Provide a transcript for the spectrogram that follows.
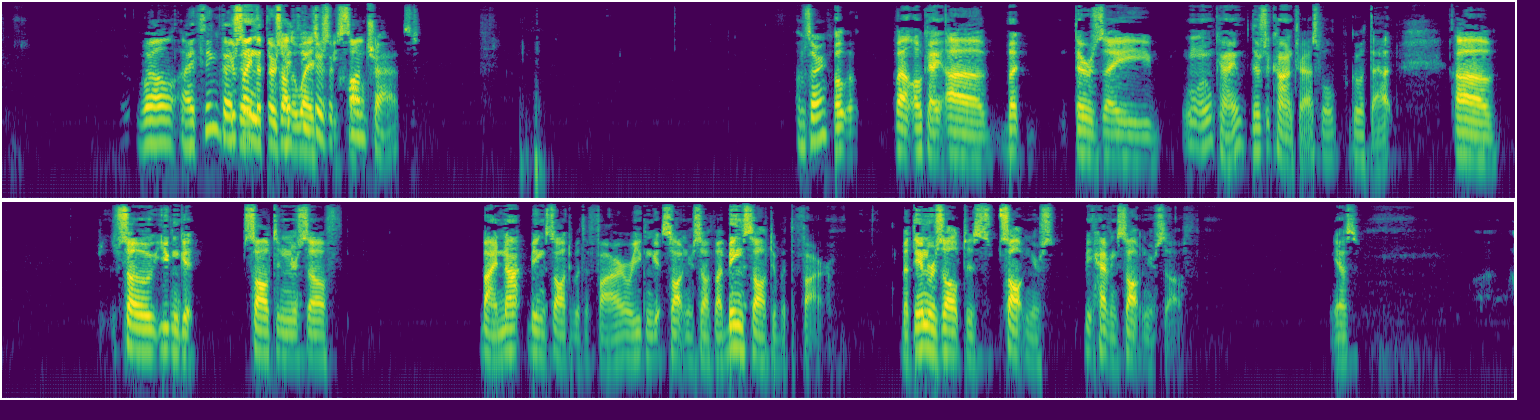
Well, I think that You're saying that there's other ways there's a be salted. I'm sorry. Oh, well, okay. Uh, but there's a, okay, there's a contrast. We'll go with that. Uh, so you can get salt in yourself by not being salted with the fire, or you can get salt in yourself by being salted with the fire. But the end result is salt in your having salt in yourself. Yes.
